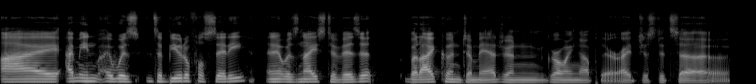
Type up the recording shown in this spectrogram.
I, I mean, it was it's a beautiful city and it was nice to visit, but I couldn't imagine growing up there. I just it's a.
